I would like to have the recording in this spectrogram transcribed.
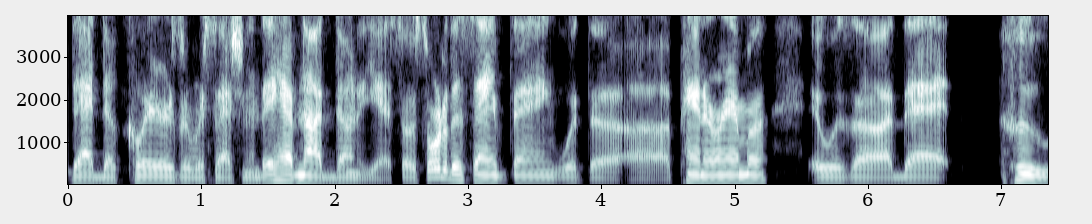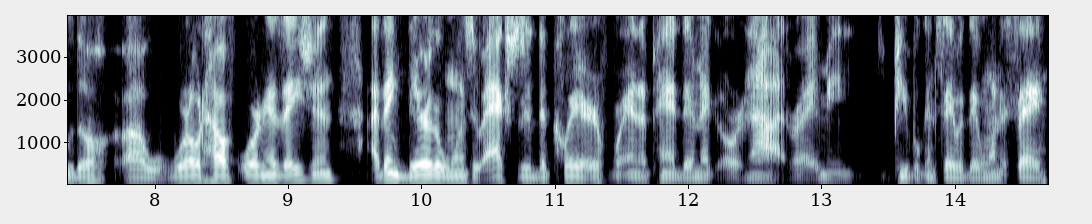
that declares a recession, and they have not done it yet. So it's sort of the same thing with the uh, panorama. It was uh, that who the uh, World Health Organization, I think they're the ones who actually declare if we're in a pandemic or not, right? I mean, people can say what they want to say.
